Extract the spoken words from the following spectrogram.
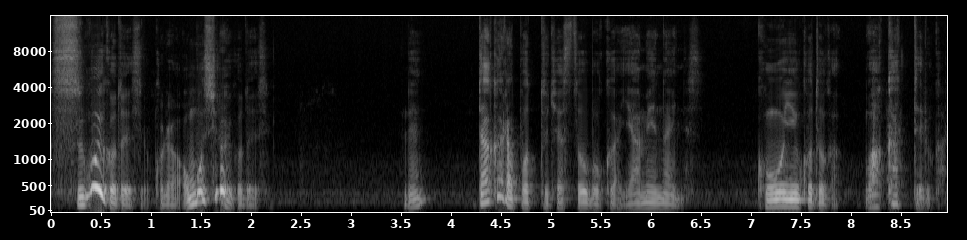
すごいことですよこれは。面白いことですよ。ね？だからポッドキャストを僕はやめないんです。こういうことが分かってるから。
